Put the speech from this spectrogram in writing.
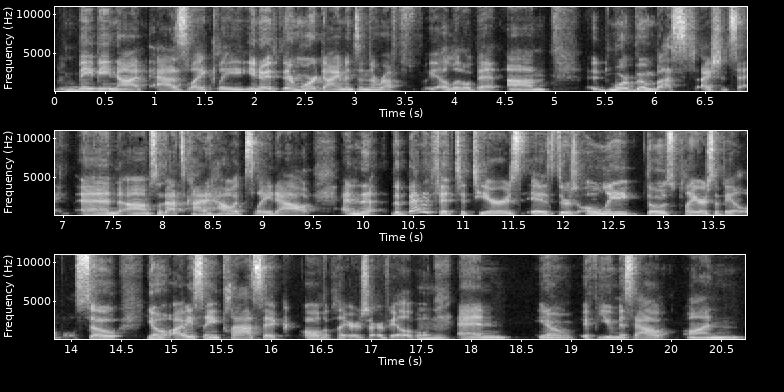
maybe not as likely. You know, if they're more diamonds in the rough a little bit, um, more boom bust, I should say. And um, so that's kind of how it's laid out. And the, the benefit to tiers is there's only those players available. So, you know, obviously in classic, all the players are available. Mm-hmm. And, you know, if you miss out on,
